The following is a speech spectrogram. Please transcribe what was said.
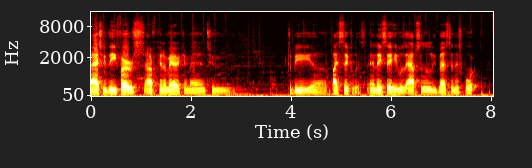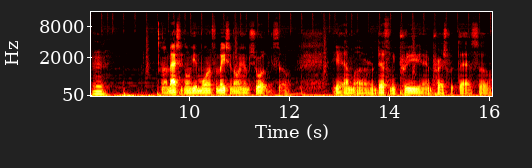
actually the first African American man to to be a bicyclist. And they say he was absolutely best in his sport. Mm. I'm actually gonna get more information on him shortly. So yeah, I'm uh, definitely pretty impressed with that. So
